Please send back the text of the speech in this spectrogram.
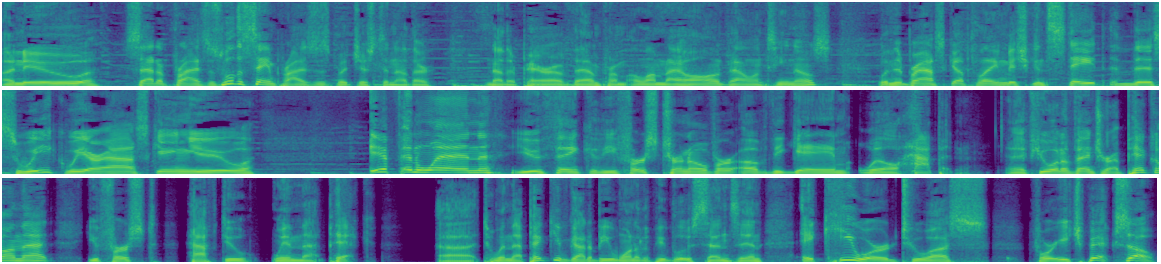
a new set of prizes. Well, the same prizes, but just another another pair of them from Alumni Hall and Valentino's. With Nebraska playing Michigan State this week, we are asking you if and when you think the first turnover of the game will happen. And if you want to venture a pick on that, you first have to win that pick. Uh, to win that pick, you've got to be one of the people who sends in a keyword to us for each pick. So,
